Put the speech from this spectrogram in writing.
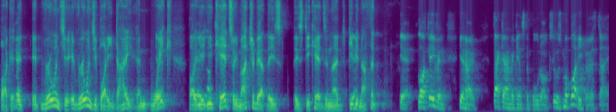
Like it, yeah. it, it, ruins you. It ruins your bloody day and week. Yeah. Like yeah, you, you cared too much about these these dickheads, and they give you nothing. Yeah, like even you know that game against the Bulldogs, it was my bloody birthday.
